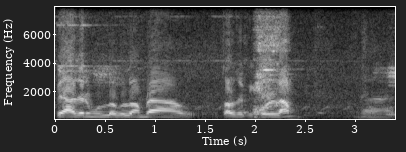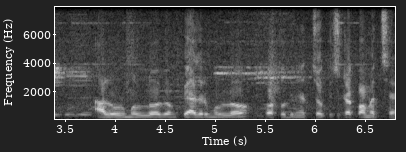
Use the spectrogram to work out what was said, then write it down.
পেঁয়াজের মূল্যগুলো আমরা তদারকি করলাম। আলুর মূল্য এবং পেঁয়াজের মূল্য গত দিনের চেয়েও কিছুটা কমেছে।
